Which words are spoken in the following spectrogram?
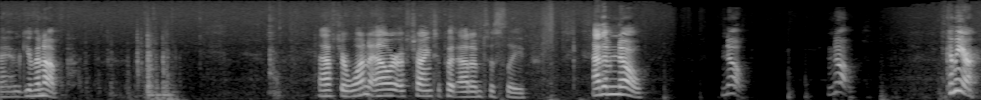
I have given up. After one hour of trying to put Adam to sleep. Adam, no. No. No. Come here.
